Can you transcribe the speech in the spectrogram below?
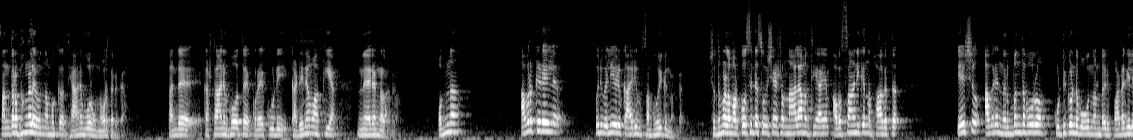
സന്ദർഭങ്ങളെ ഒന്ന് നമുക്ക് ധ്യാനപൂർവം ഓർത്തെടുക്കാം. തന്റെ കഷ്ടാനുഭവത്തെ കുറേ കൂടി കഠിനമാക്കിയ നേരങ്ങളാണ്. ഒന്ന് അവർക്കിടയിൽ ഒരു വലിയൊരു കാര്യം സംഭവിക്കുന്നുണ്ട്. ശുദ്ധമുള്ള മർക്കോസിന്റെ സുവിശേഷം നാലാം അധ്യായം അവസാനിക്കുന്ന ഭാഗത്ത് യേശു അവരെ നിർബന്ധപൂർവം കൂട്ടിക്കൊണ്ടു പോകുന്നുണ്ട് ഒരു പടകിൽ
